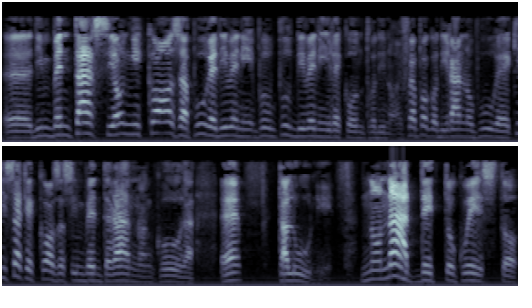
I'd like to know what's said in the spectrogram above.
eh, di inventarsi ogni cosa pur di, venire, pur, pur di venire contro di noi. Fra poco diranno pure chissà che cosa si inventeranno ancora. Eh? taluni. Non ha detto questo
